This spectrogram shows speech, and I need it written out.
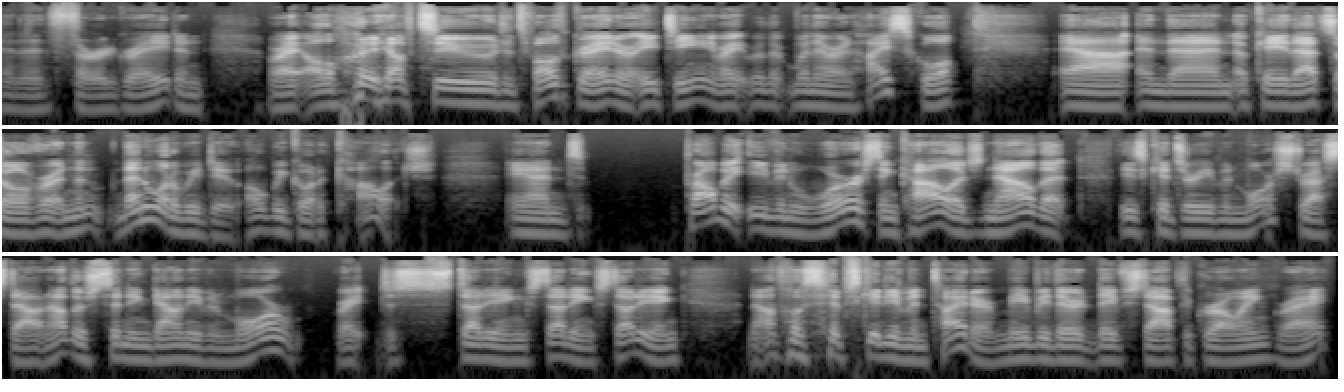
and then third grade and right all the way up to, to 12th grade or 18 right when they're in high school uh, and then okay that's over and then then what do we do oh we go to college and probably even worse in college now that these kids are even more stressed out. Now they're sitting down even more, right? Just studying, studying, studying. Now those hips get even tighter. Maybe they're they've stopped growing, right?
